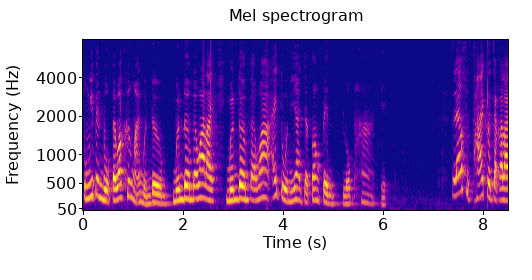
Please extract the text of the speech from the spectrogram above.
ตรงนี้เป็นบวกแปลว่าเครื่องหมายเหมือนเดิม เหมือนเดิมแปลว่าอะไร เหมือนเดิมแปลว่าไอ้ตัวนี้จะต้องเป็นลบ 5x แล้วสุดท้ายเกิดจากอะไร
